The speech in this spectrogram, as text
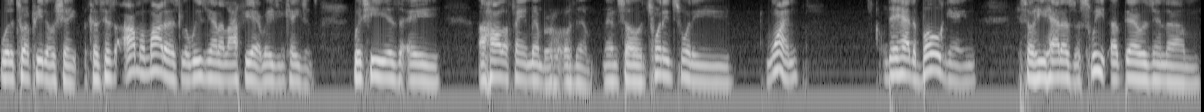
with a torpedo shape because his alma mater is Louisiana Lafayette Raging Cajuns, which he is a a Hall of Fame member of them. And so in 2021, they had the bowl game. So he had us a suite up there. It was in um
